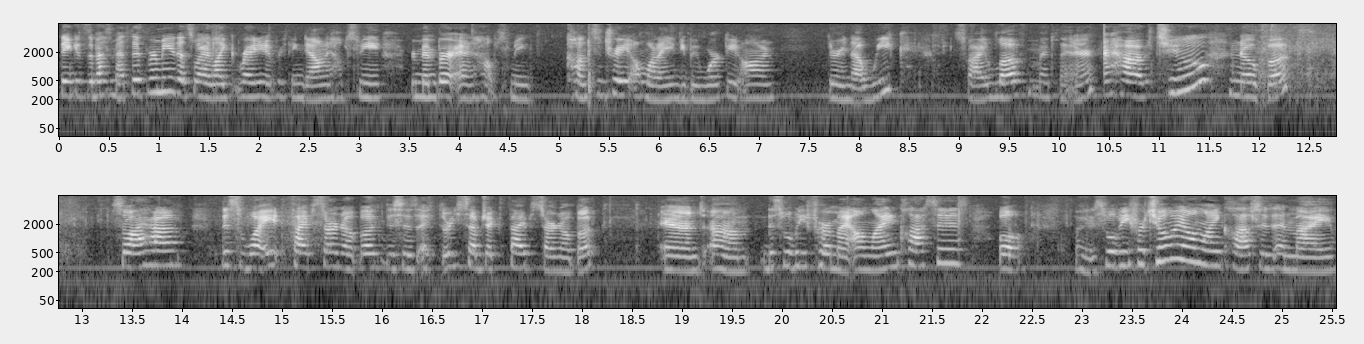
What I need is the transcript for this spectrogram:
think it's the best method for me. That's why I like writing everything down. It helps me remember and helps me concentrate on what I need to be working on during that week so I love my planner. I have two notebooks. So I have this white five-star notebook. This is a three-subject five-star notebook. And um, this will be for my online classes. Well, okay, this will be for two of my online classes and my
